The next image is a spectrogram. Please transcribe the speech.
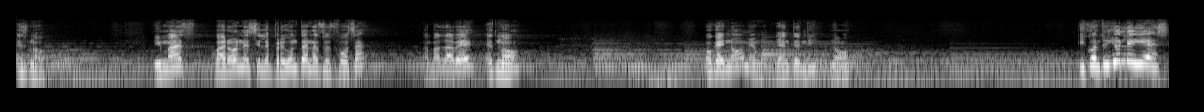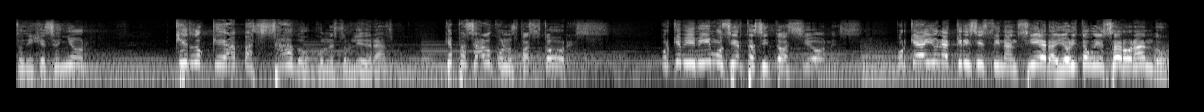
es no. Y más varones, si le preguntan a su esposa, nada más la ve, es no. Ok, no, mi amor, ya entendí, no. Y cuando yo leía esto, dije, Señor, ¿qué es lo que ha pasado con nuestro liderazgo? ¿Qué ha pasado con los pastores? ¿Por qué vivimos ciertas situaciones? ¿Por qué hay una crisis financiera? Y ahorita voy a estar orando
